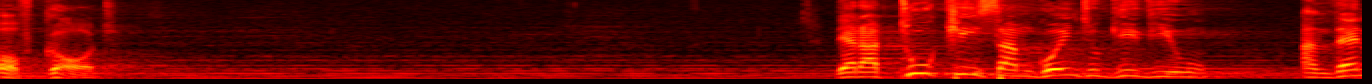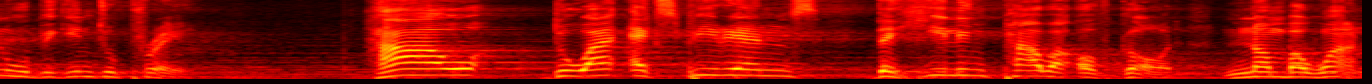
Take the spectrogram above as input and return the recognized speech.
of God? There are two keys I'm going to give you and then we'll begin to pray. How do I experience the healing power of God. Number one,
